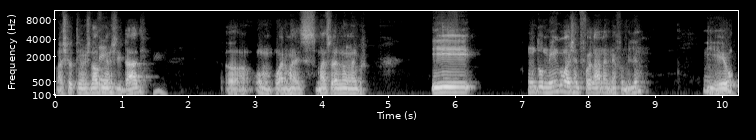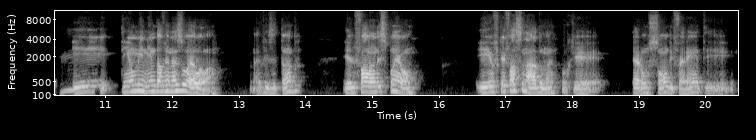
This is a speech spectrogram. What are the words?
Acho que eu tinha uns nove anos de idade, uh, ou, ou, era mais, mais velho, não lembro. E um domingo a gente foi lá, né, minha família, e uhum. eu, e tinha um menino da Venezuela lá, né, visitando, e ele falando espanhol. E eu fiquei fascinado, né? Porque era um som diferente. E...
